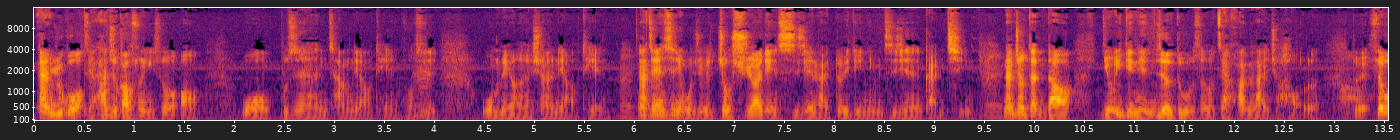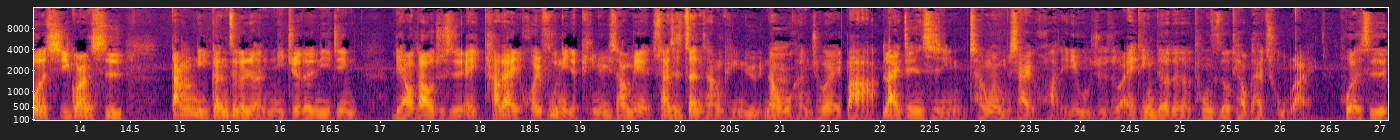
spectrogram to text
但如果他就告诉你说，哦，我不是很常聊天，或是我没有很喜欢聊天，嗯那这件事情我觉得就需要一点时间来堆叠你们之间的感情，那就等到有一点点热度的时候再换赖就好了。对，所以我的习惯是，当你跟这个人，你觉得你已经。聊到就是，哎、他在回复你的频率上面算是正常频率，那我可能就会把赖这件事情成为我们下一个话题。例如就是说，哎、听得的通知都跳不太出来，或者是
